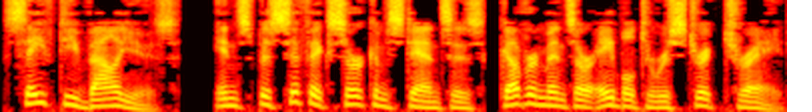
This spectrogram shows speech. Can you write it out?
Safety values. In specific circumstances, governments are able to restrict trade.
